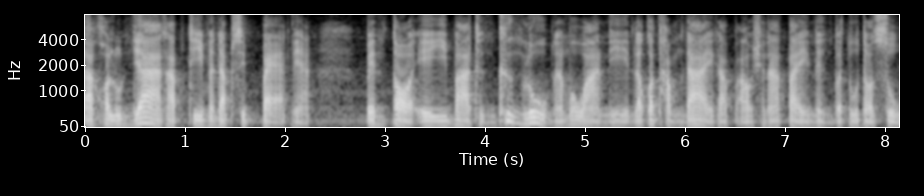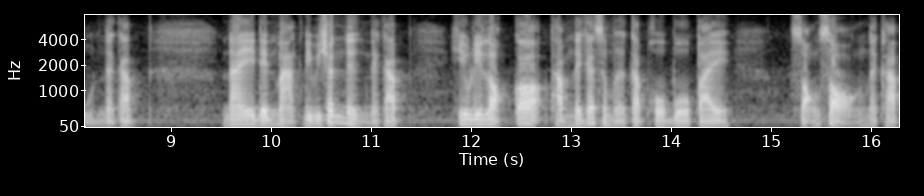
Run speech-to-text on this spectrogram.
ลาคอลุนยาครับ ทีมอันดับ 18 เนี่ย เป็นต่อเออบาถึงครึ่งลูกนะเมื่อวานนี้ แล้วก็ทำได้ครับ เอาชนะไป 1 ประตูต่อ0นะครับ ในเดนมาร์กดิวิชั่น1นะครับฮิลลีล็อกก็ทำได้แค่เสมอกับโฮโบไป 2-2 นะครับ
